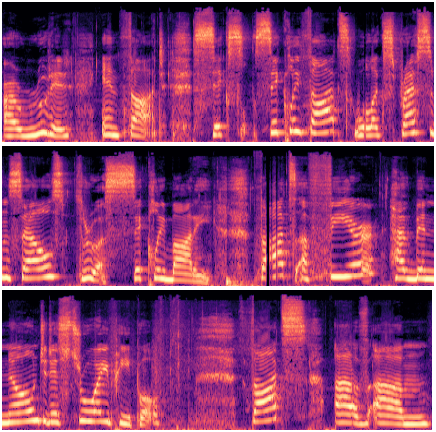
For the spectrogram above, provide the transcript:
are rooted in thought. Sick, sickly thoughts will express themselves through a sickly body. Thoughts of fear have been known to destroy people. Thoughts of um,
